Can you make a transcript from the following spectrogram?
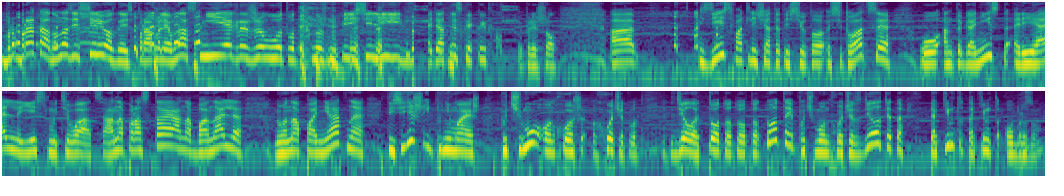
Бр- братан, у нас здесь серьезно есть проблемы. У нас негры живут, вот их нужно переселить, блядь, а ты с какой-то хуй пришел. А, Здесь, в отличие от этой ситу- ситуации, у антагониста реально есть мотивация. Она простая, она банальная, но она понятная. Ты сидишь и понимаешь, почему он хош- хочет вот сделать то-то, то-то, то-то, и почему он хочет сделать это таким-то, таким-то образом.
